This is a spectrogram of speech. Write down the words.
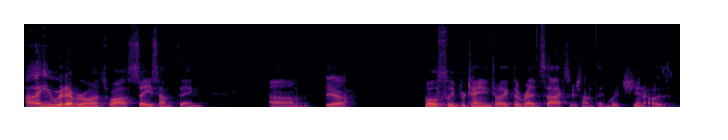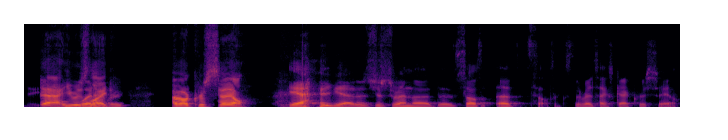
Uh, he would every once in a while say something, um, Yeah. mostly pertaining to like the Red Sox or something, which you know is. Yeah, he was like. How about Chris Sale? Yeah, yeah. It was just when the the Celt- uh, Celtics, the Red Sox got Chris Sale.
